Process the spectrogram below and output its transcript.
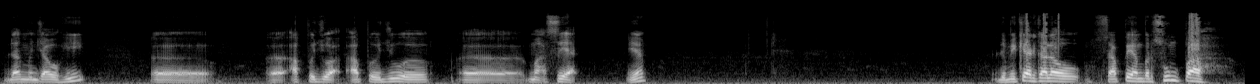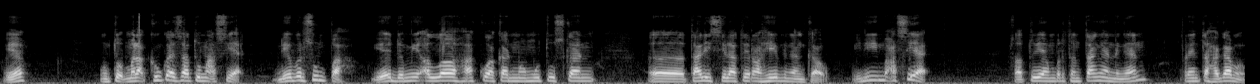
dan menjauhi uh, uh, apa jua apa jua uh, maksiat ya demikian kalau siapa yang bersumpah ya untuk melakukan satu maksiat dia bersumpah ya demi Allah aku akan memutuskan uh, tali silaturahim dengan kau. Ini maksiat. Satu yang bertentangan dengan perintah agama.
